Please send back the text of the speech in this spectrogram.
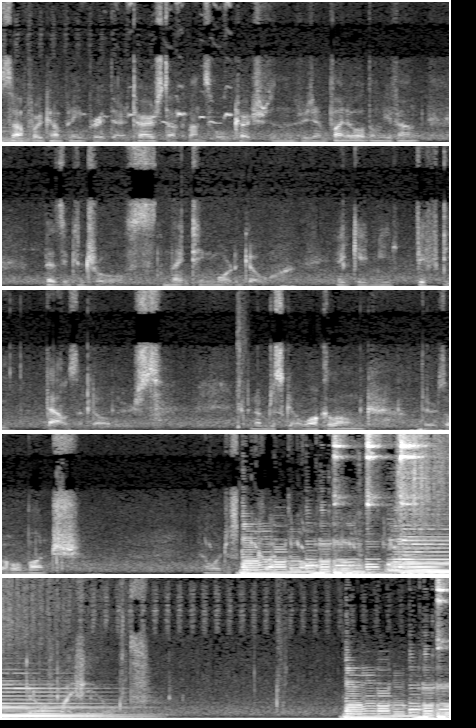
Software company buried their entire stock of unsold cartridges in this region. Find all of them you found. Pezzy controls. 19 more to go. It gave me $50,000. And I'm just to walk along. There's a whole bunch. And we're just to collect them all. Get off my field.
